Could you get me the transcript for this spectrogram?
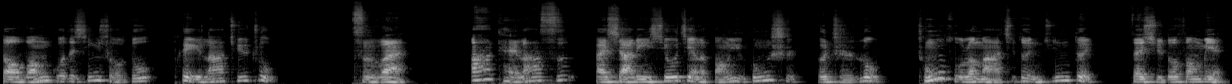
到王国的新首都。佩拉居住。此外，阿凯拉斯还下令修建了防御工事和指路，重组了马其顿军队。在许多方面，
